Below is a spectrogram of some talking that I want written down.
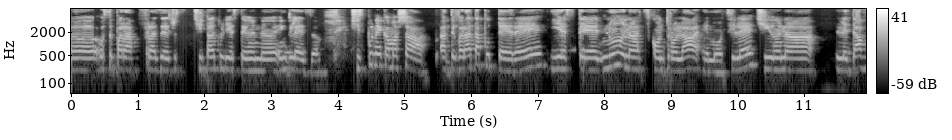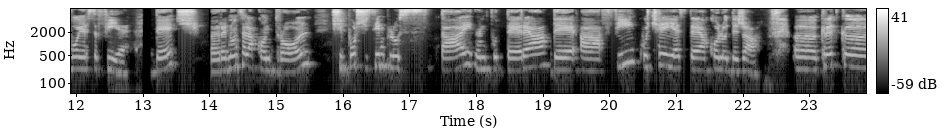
Uh, o să parafrazez, citatul este în engleză și spune cam așa, adevărata putere este nu în a-ți controla emoțiile, ci în a le da voie să fie. Deci, renunță la control și pur și simplu stai în puterea de a fi cu ce este acolo deja. Uh, cred că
